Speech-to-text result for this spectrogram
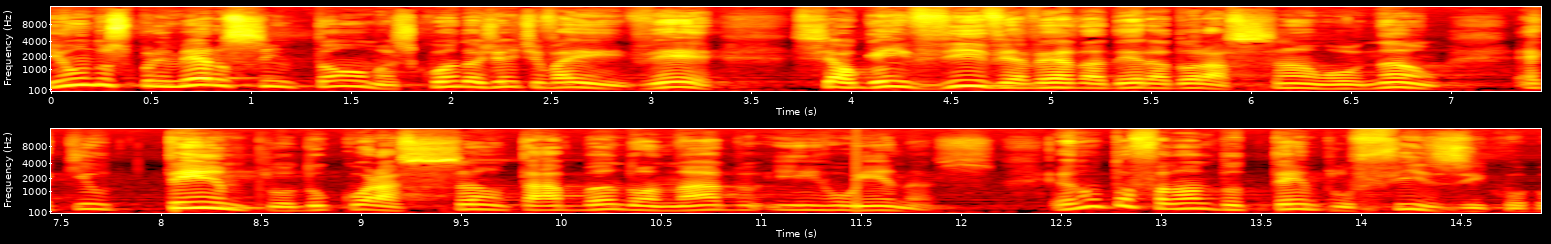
E um dos primeiros sintomas, quando a gente vai ver se alguém vive a verdadeira adoração ou não, é que o templo do coração está abandonado e em ruínas. Eu não estou falando do templo físico,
